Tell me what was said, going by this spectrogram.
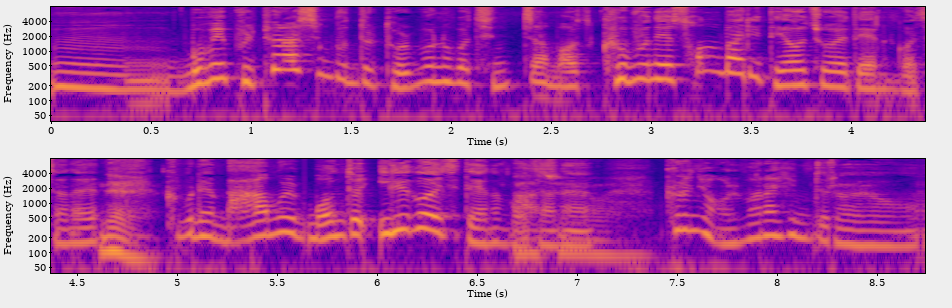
음, 몸이 불편하신 분들 돌보는 거 진짜 뭐 그분의 손발이 되어줘야 되는 거잖아요. 네. 그분의 마음을 먼저 읽어야지 되는 거잖아요. 맞아요. 그러니 얼마나 힘들어요.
